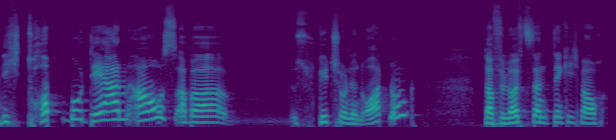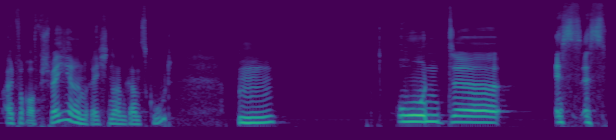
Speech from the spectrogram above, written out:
nicht top modern aus, aber es geht schon in Ordnung. Dafür läuft es dann, denke ich mal, auch einfach auf schwächeren Rechnern ganz gut. Mhm. Und äh, es, es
